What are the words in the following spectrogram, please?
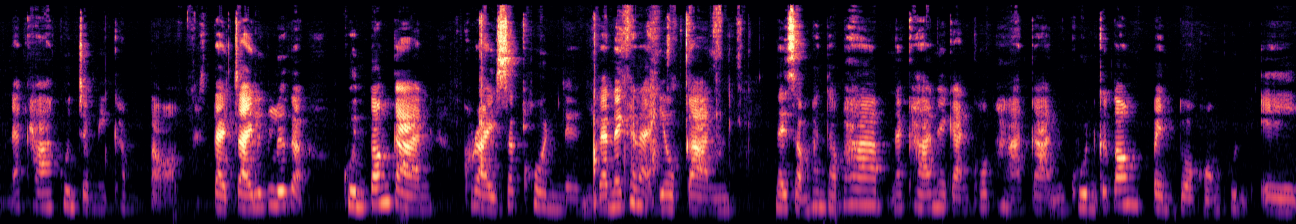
ๆนะคะ คุณจะมีคำตอบ แต่ใจลึกๆอะคุณต้องการใครสักคนหนึ่ง แต่ในขณะเดียวกันในสัมพันธภาพนะคะ ในการคบหากันคุณก็ต้องเป็นตัวของคุณเอง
